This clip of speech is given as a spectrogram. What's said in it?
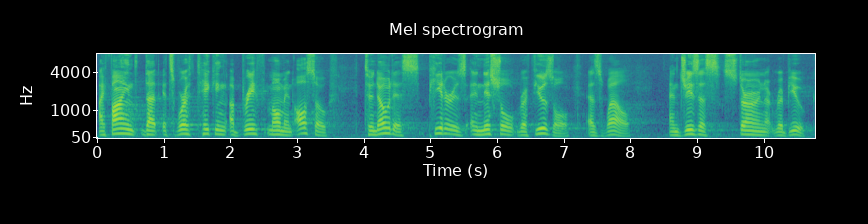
I find that it's worth taking a brief moment also to notice Peter's initial refusal as well and Jesus' stern rebuke.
